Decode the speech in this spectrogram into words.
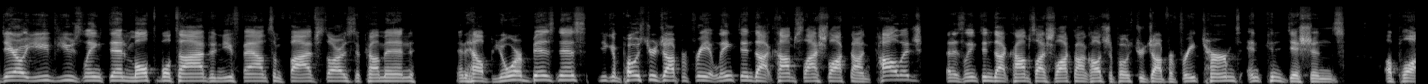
Darrell, you've used LinkedIn multiple times and you found some five stars to come in and help your business. You can post your job for free at linkedin.com slash locked on college. That is linkedin.com slash locked on college to post your job for free. Terms and conditions apply.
